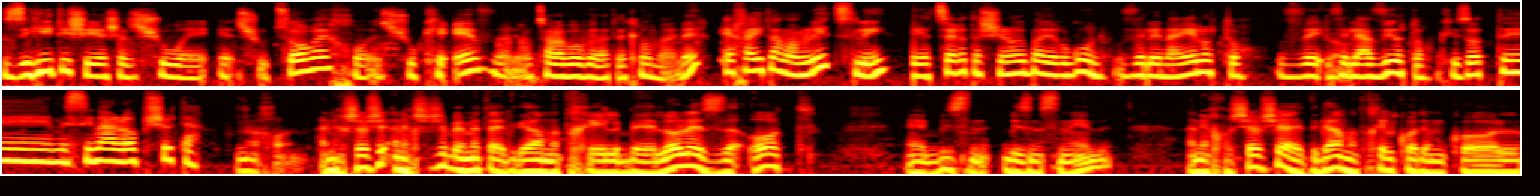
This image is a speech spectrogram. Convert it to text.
זיהיתי שיש איזשהו, אה, איזשהו צורך או איזשהו כאב, ואני רוצה לבוא ולתת לו מענה, איך היית ממליץ לי לייצר את השינוי בארגון ולנהל אותו ו- כן. ולהביא אותו? כי זאת אה, משימה לא פשוטה. נכון. אני חושב, ש, אני חושב שבאמת האתגר מתחיל בלא לזהות ביזנס ניד. אני חושב שהאתגר מתחיל קודם כל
